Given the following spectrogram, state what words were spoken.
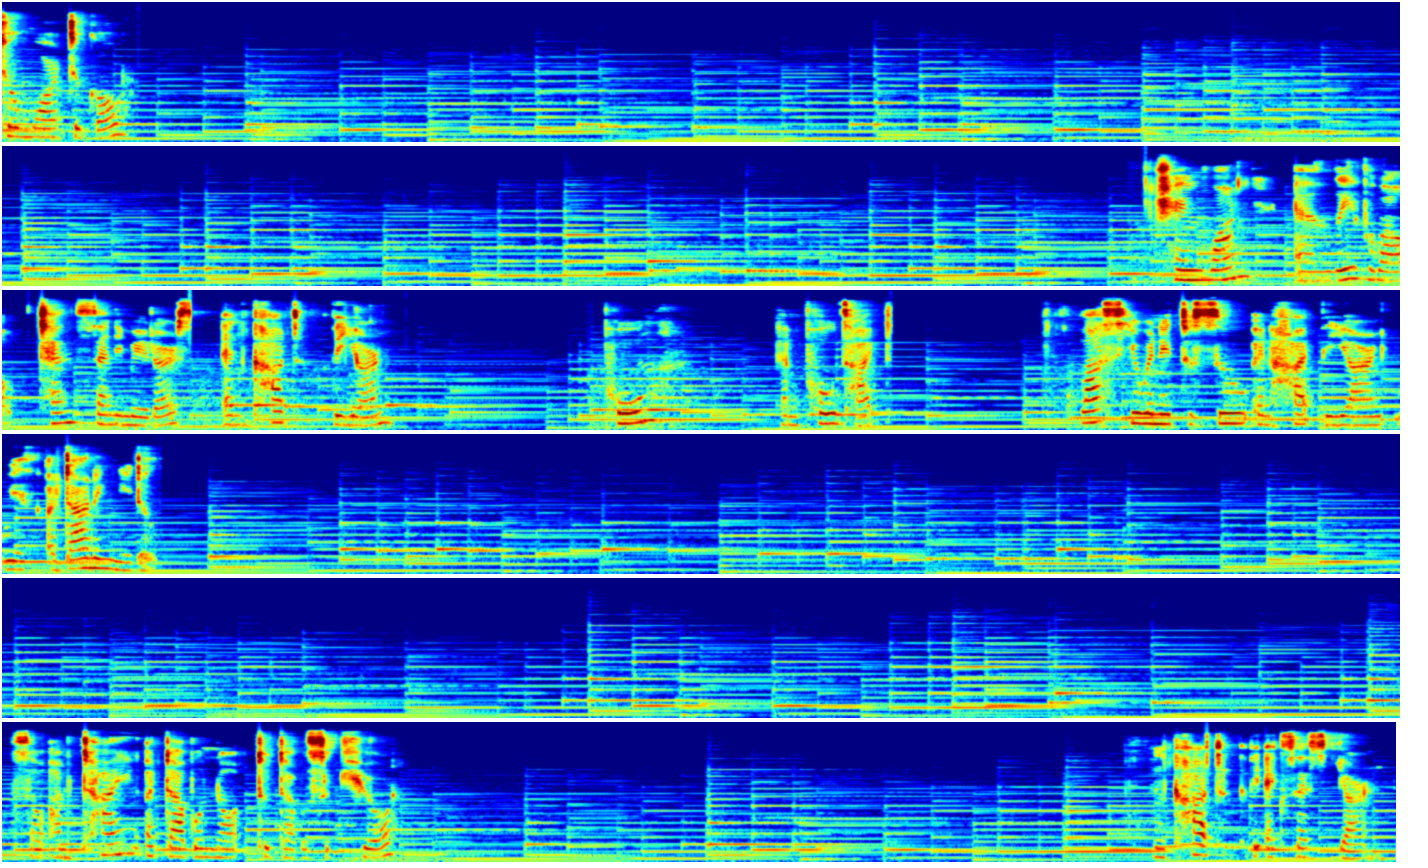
Two more to go. Chain 1 and leave about 10 centimeters and cut the yarn. Pull and pull tight. Last, you will need to sew and hide the yarn with a darning needle. So I'm tying a double knot to double secure and cut the excess yarn.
